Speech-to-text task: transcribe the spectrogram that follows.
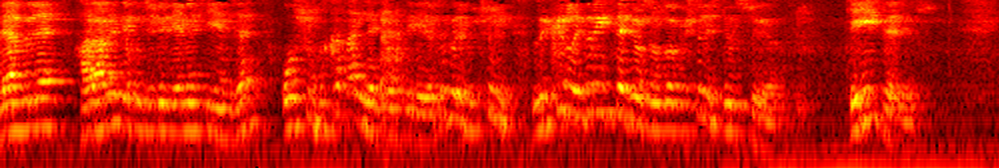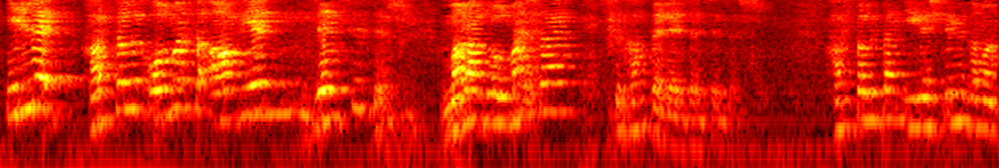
veya böyle hararet yapıcı bir yemek yiyince o su ne kadar lezzetli geliyor değil mi? Böyle bütün lıkır lıkır hissediyorsunuz o bütün ismin suyu. Keyif veriyor. İllet, hastalık olmazsa afiyet zevksizdir. Maraz olmazsa sıhhat da lezzetsizdir. Hastalıktan iyileştiğimiz zaman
